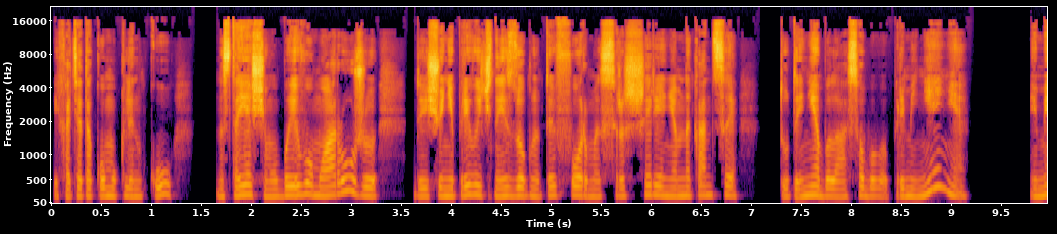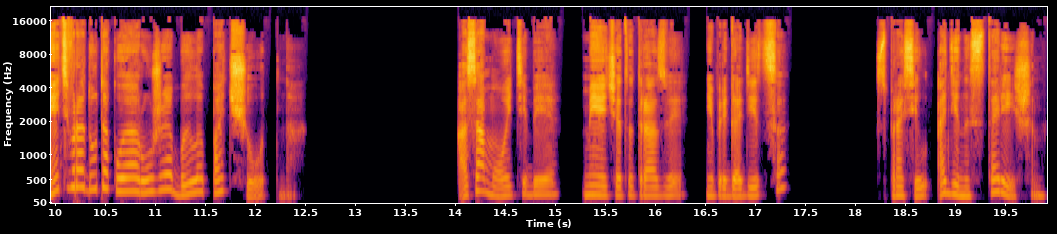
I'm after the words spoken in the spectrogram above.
И хотя такому клинку Настоящему боевому оружию, да еще непривычно изогнутой формы с расширением на конце, тут и не было особого применения, иметь в роду такое оружие было почетно. «А самой тебе меч этот разве не пригодится?» — спросил один из старейшин.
